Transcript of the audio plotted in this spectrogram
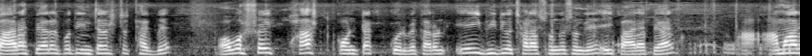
পায়রা পেয়ারের প্রতি ইন্টারেস্টেড থাকবে অবশ্যই ফার্স্ট কন্ট্যাক্ট করবে, কারণ এই ভিডিও ছাড়ার সঙ্গে সঙ্গে এই পায়রা পেয়ার আমার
